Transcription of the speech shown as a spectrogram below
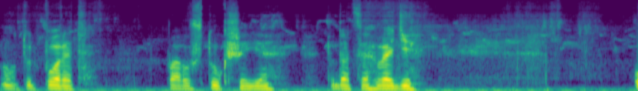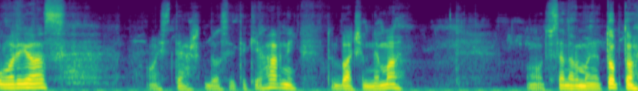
О, тут поряд пару штук ще є. Туди це гледі Оріас. Ось теж досить такий гарний. Тут бачимо нема. От, Все нормально. Тобто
